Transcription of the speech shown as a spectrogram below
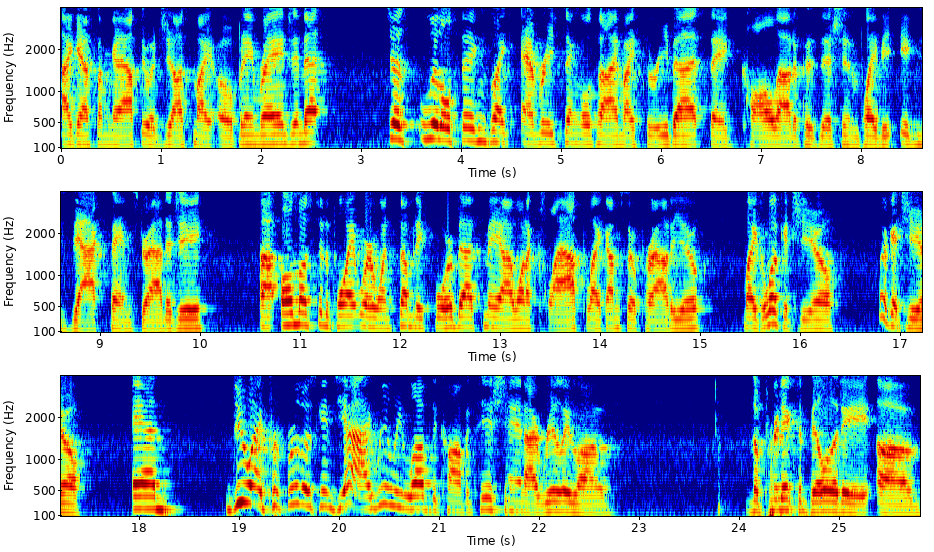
I guess I'm gonna have to adjust my opening range, and that just little things like every single time I three bet, they call out a position and play the exact same strategy. Uh, almost to the point where when somebody four bets me, I want to clap, like I'm so proud of you. Like, look at you, look at you. And do I prefer those games? Yeah, I really love the competition. I really love the predictability of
